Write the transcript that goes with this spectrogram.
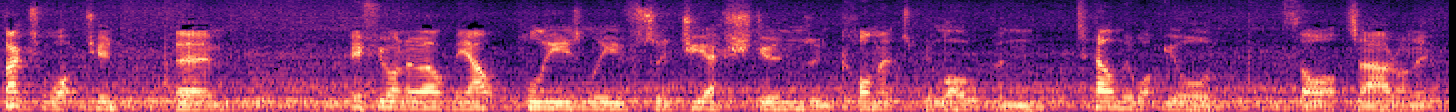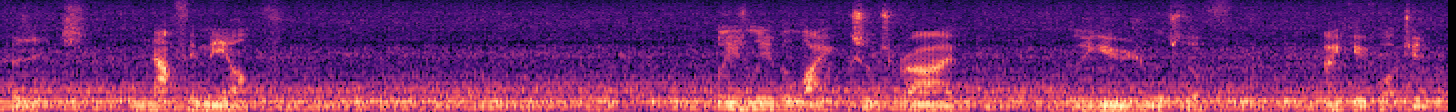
thanks for watching. Um, if you want to help me out, please leave suggestions and comments below and tell me what your thoughts are on it because it's naffing me off. Please leave a like, subscribe, the usual stuff. Thank you for watching.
